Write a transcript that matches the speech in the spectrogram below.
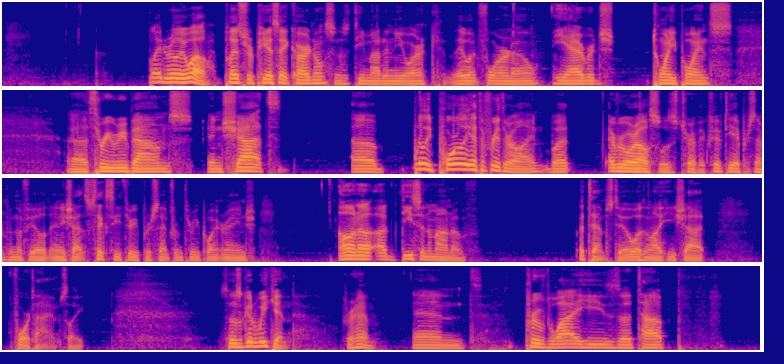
played really well. Plays for PSA Cardinals, it was a team out in New York. They went four and zero. He averaged twenty points, uh, three rebounds, and shot uh, really poorly at the free throw line, but everywhere else was terrific. Fifty eight percent from the field, and he shot sixty three percent from three point range on a, a decent amount of attempts too. It wasn't like he shot four times. Like so, it was a good weekend for him, and proved why he's a top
